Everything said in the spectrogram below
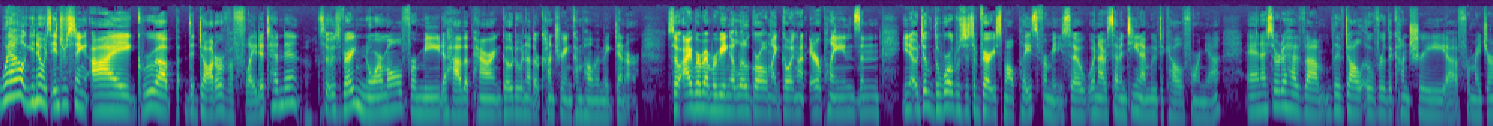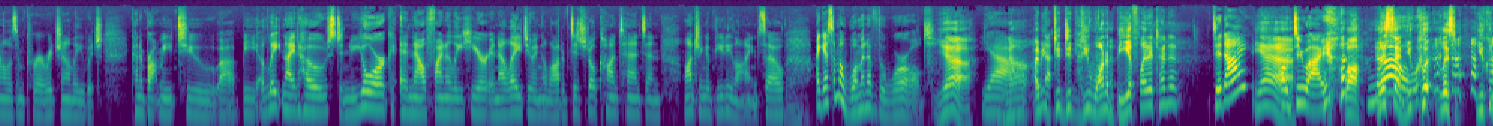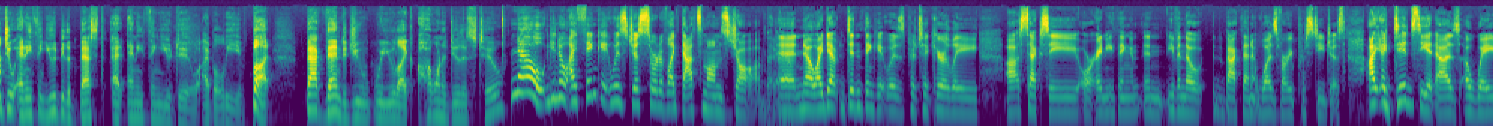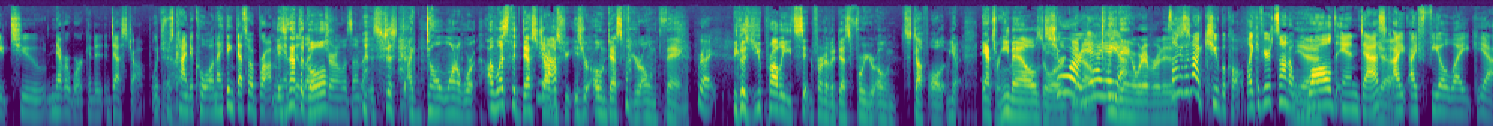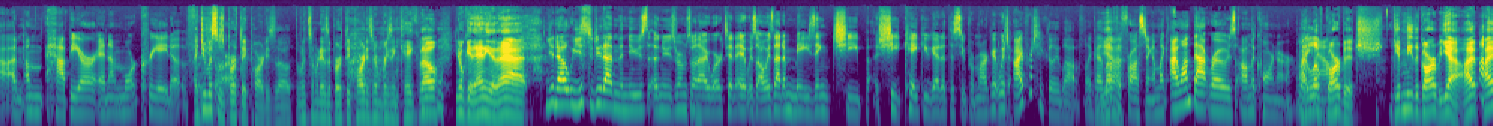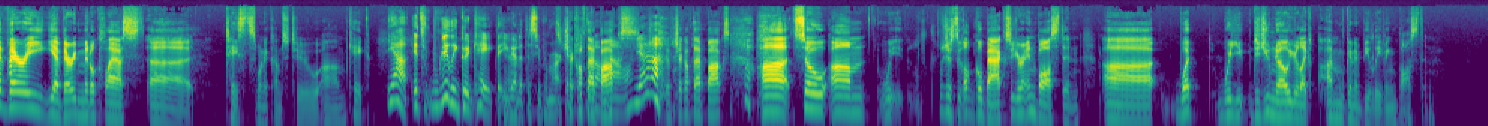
Well, you know, it's interesting. I grew up the daughter of a flight attendant. So it was very normal for me to have a parent go to another country and come home and make dinner. So I remember being a little girl and like going on airplanes, and you know, the world was just a very small place for me. So when I was 17, I moved to California, and I sort of have um, lived all over the country uh, for my journalism career originally, which kind of brought me to uh, be a late night host in New York, and now finally here in LA doing a lot of digital content and launching a beauty line. So I guess I'm a woman of the world. Yeah. Yeah. No. I mean, do, do, do you want to be a flight attendant? Did I? Yeah. Or do I? Well, listen, you could listen. You could do anything. You would be the best at anything you do, I believe. But back then, did you were you like, oh, I want to do this too? No, you know, I think it was just sort of like that's mom's job. And no, I de- didn't think it was particularly uh, sexy or anything. And, and even though back then it was very prestigious, I, I did see it as a way to never work at a desk job, which was kind of cool. And I think that's what brought me Isn't into that the like, goal? journalism. It's just I don't want to work unless the desk job Yeah. is, for, is your own desk for your own thing. right. Because you probably sit in front of a desk for your own stuff, all you know, answering emails or Sure, you know, yeah, yeah, tweeting yeah. or whatever it is. As long as it's not a cubicle, like if you're, it's not a Yeah. walled-in desk, Yeah. I, I feel like yeah, I'm, I'm happier and I'm more creative. I do miss those birthday parties though. When somebody has a birthday party and someone brings in cake though, you don't get any of that. You know, we used to do that in the news uh, newsrooms when I worked in. It was always that amazing cheap sheet cake you get at the supermarket, which I particularly love. Like I love the frosting. I'm like, I want that rose on the corner. I love now. garbage. Give me the garbage. Yeah, I I have very yeah very middle class uh, tastes when it comes to um, cake. Yeah, it's really good cake that you Yeah. get at the supermarket. Check off that box. know. Yeah. check off that box. Uh, so um, we we'll just I'll go back. So you're in Boston. Uh, what were you? Did you know you're like I'm gonna be leaving Boston?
